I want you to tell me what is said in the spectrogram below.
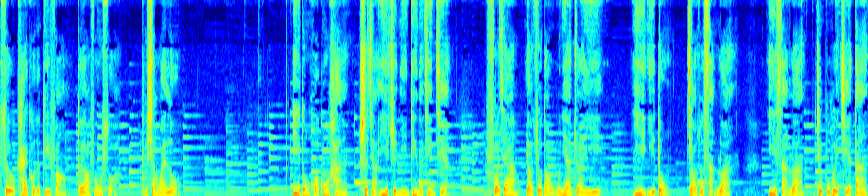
所有开口的地方都要封锁，不向外露。意动火攻寒是讲意志宁定的境界。佛家要做到无念专一，意一动叫做散乱，意散乱就不会结丹。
